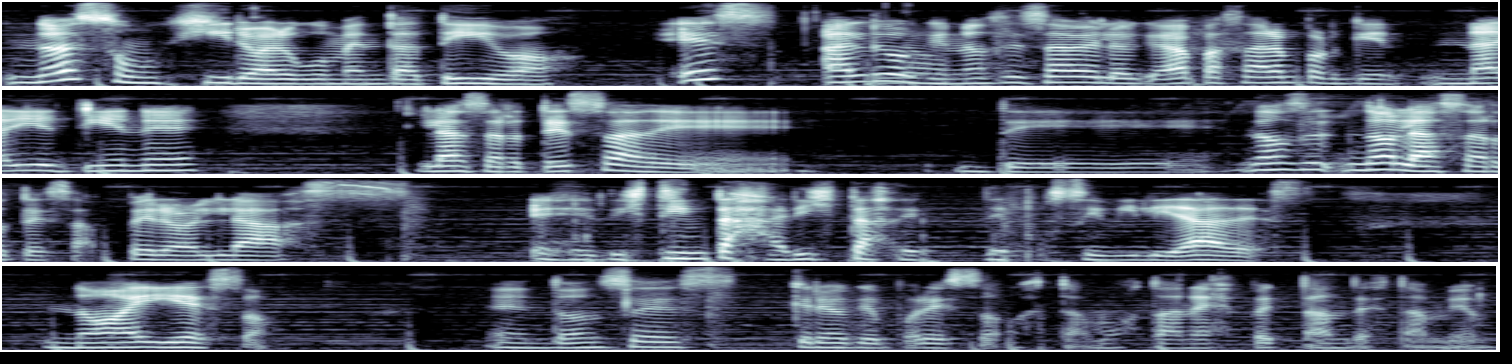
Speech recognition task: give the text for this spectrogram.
no es un giro argumentativo. Es algo No. que no se sabe lo que va a pasar porque nadie tiene la certeza de. de no, no la certeza, pero las eh, distintas aristas de, de posibilidades. No hay eso. Entonces creo que por eso estamos tan expectantes también.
